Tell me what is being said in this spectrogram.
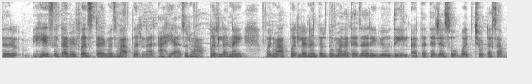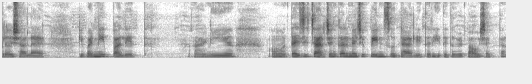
तर हे सुद्धा मी फर्स्ट टाईमच वापरणार आहे. अजून वापरलं नाही पण वापरल्यानंतर तुम्हाला त्याचा रिव्ह्यू देईल. आता त्याच्यासोबत छोटासा ब्रश आला आहे किंवा नीप आलेत. आणि त्याची चार्जिंग करण्याची पिनसुद्धा आली. तर इथे तुम्ही पाहू शकता.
